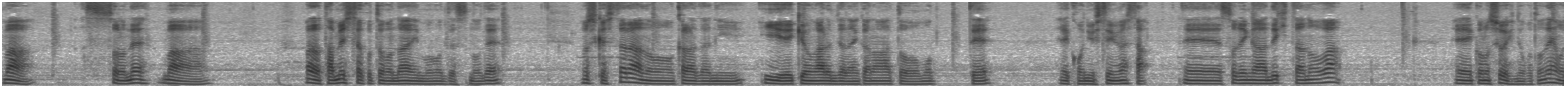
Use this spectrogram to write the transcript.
まあそのねまあまだ試したことがないものですのでもしかしたらあの体にいい影響があるんじゃないかなと思って、え、購入してみました。えー、それができたのは、えー、この商品のことね教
